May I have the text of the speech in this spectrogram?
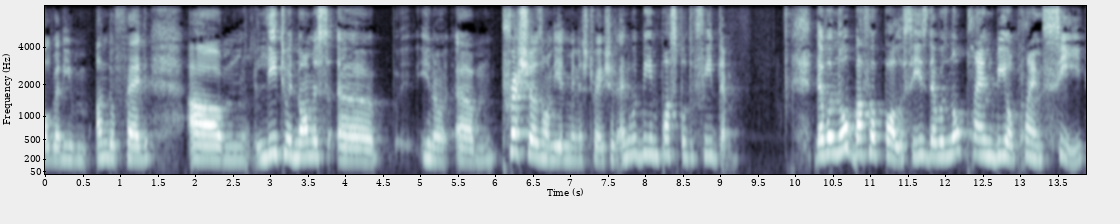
already underfed um, lead to enormous uh, you know um, pressures on the administration and it would be impossible to feed them there were no buffer policies. There was no plan B or plan C.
